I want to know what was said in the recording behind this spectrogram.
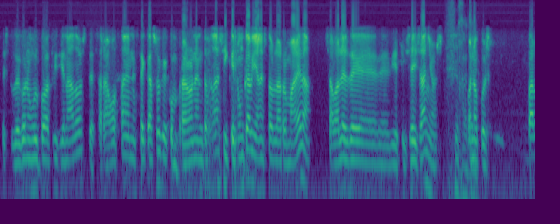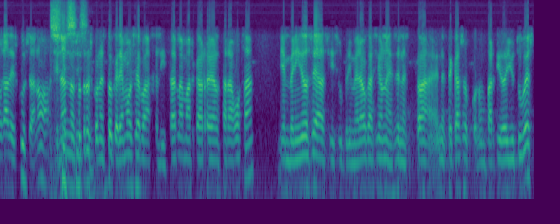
estuve con un grupo de aficionados de Zaragoza, en este caso, que compraron entradas y que nunca habían estado en la Romareda, chavales de, 16 años. Bueno, pues valga de excusa, ¿no? Al final nosotros con esto queremos evangelizar la marca Real Zaragoza bienvenido sea si su primera ocasión es en, en este caso con un partido de youtubers,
